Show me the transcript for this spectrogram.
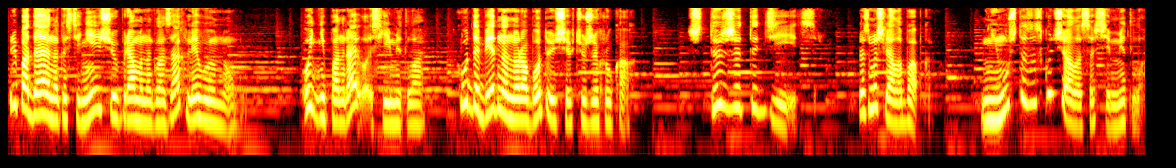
припадая на костенеющую прямо на глазах левую ногу. Ой, не понравилась ей метла. Худо-бедно, но работающая в чужих руках. «Что же это деется?» – размышляла бабка. Неужто заскучала совсем метла?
